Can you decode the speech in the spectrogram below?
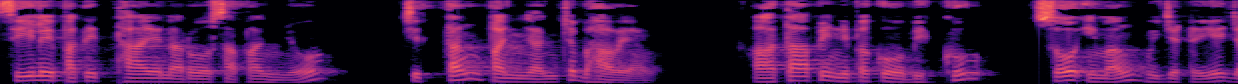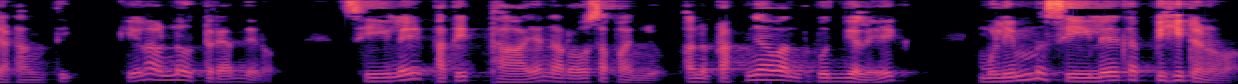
සීලේ පතිත්ථාය නරෝ සපඤ්ඤෝ චිත්තං පඤ්ඤංච භාවයන්. ආතාපි නිපකෝ බික්ඛු සෝ ඉමං විජටයේ ජටಂತಿ කියලා අන්න උත්තරයක් දෙනවා. සීලේ පතිත්ථාය නරෝ සපඤ්ඤෝ. අන්න ප්‍රඥාවන්ත පුද්ගලයෙක් මුලින්ම සීලයක පිහිටනවා.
